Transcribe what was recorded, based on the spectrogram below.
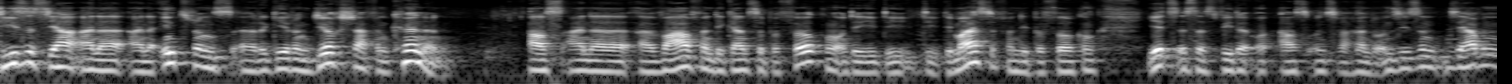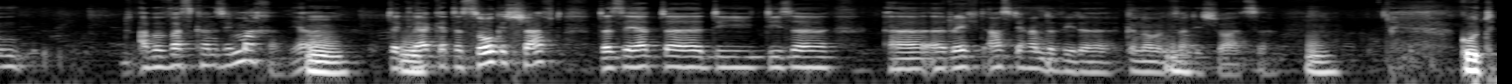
dieses Jahr eine, eine Interimsregierung durchschaffen können, aus einer äh, Wahl von der ganzen Bevölkerung und die, die, die, die meiste von der Bevölkerung, jetzt ist das wieder aus unserer Hand. Und sie, sind, sie haben, aber was kann sie machen? Ja? Mhm. Der Klerk hat das so geschafft, dass er äh, die, diese äh, Recht aus der Hand wieder genommen von den Schweizer. Hm. Gut,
